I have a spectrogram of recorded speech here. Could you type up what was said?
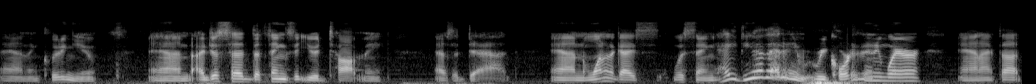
and including you, and I just said the things that you had taught me as a dad. And one of the guys was saying, "Hey, do you have that any, recorded anywhere?" And I thought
